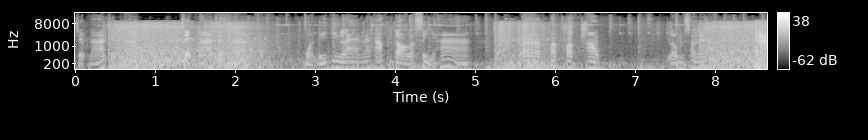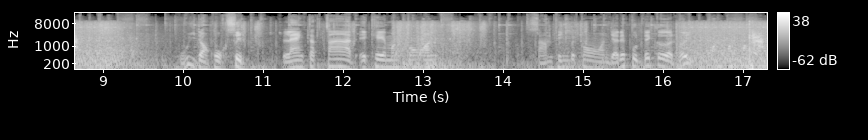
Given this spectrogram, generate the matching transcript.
เจ็บนะเจ็บนะเจ็บนะเจ็บนะ หมดนี้ยิงแรงนะครับ ดอกละสี่ห้าปับปับปับเอาล้มซะแล้ว อุ้ยดอก60แรงจัดจ้าด AK มังกรสามทิ้งไปก่อน อย่าได้ผุดได้เกิด เฮ้ยปังปังปัง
